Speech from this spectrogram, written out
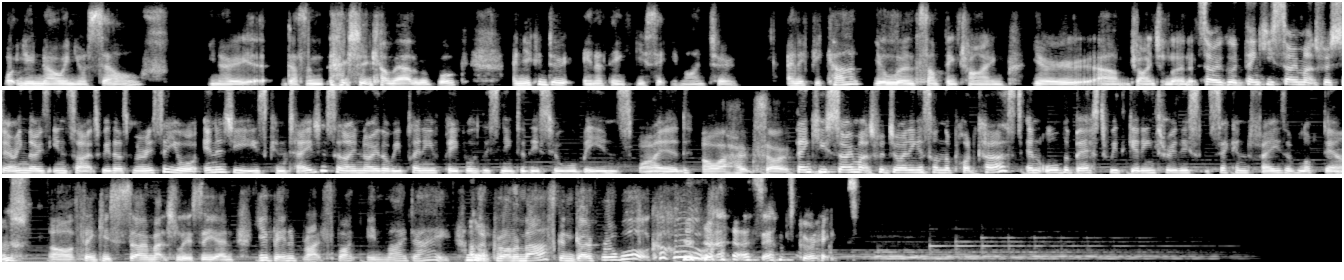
what you know in yourself you know, doesn't actually come out of a book. And you can do anything you set your mind to. And if you can't, you'll learn something trying, you know, um, trying to learn it. So good. Thank you so much for sharing those insights with us, Marisa. Your energy is contagious, and I know there'll be plenty of people listening to this who will be inspired. Oh, I hope so. Thank you so much for joining us on the podcast, and all the best with getting through this second phase of lockdown. Oh, thank you so much, Lucy. And you've been a bright spot in my day. I'm going to put on a mask and go for a walk. Sounds great.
